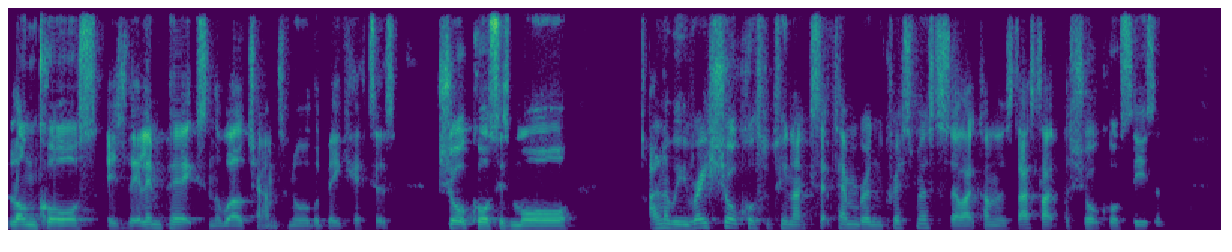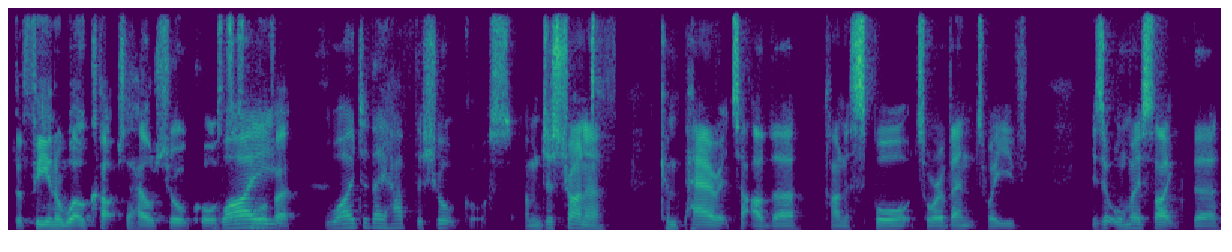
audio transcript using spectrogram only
Long course is the Olympics and the world champs and all the big hitters. Short course is more, I don't know, we race short course between like September and Christmas. So like kind of that's like the short course season. The FINA World Cups are held short course. Why- of a- why do they have the short course i'm just trying to compare it to other kind of sports or events where you've is it almost like the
